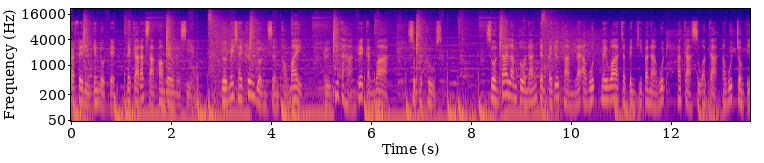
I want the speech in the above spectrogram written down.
r a f a e l i ยังโดดเด่นในการรักษาความเร็วเหนือเสียง โดยไม่ใช้เครื่องยนต์เสริมเผาไหม้หรือที่ทหารเรียกกันว่า Super Cruise ส่วนใต้ลำตัวนั้นเต็มไปด้วยพลังและอาวุธไม่ว่าจะเป็นขีปนาวุธ อากาศสู่อากาศอาวุธโจมตี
